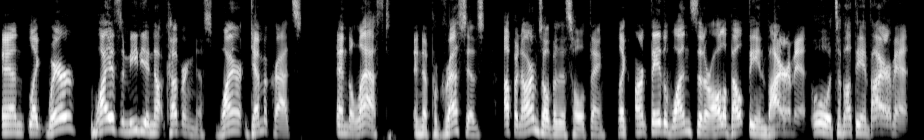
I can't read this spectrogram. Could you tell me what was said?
And like, where, why is the media not covering this? Why aren't Democrats and the left and the progressives up in arms over this whole thing? Like, aren't they the ones that are all about the environment? Oh, it's about the environment.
